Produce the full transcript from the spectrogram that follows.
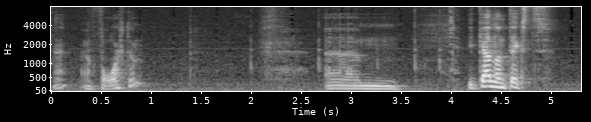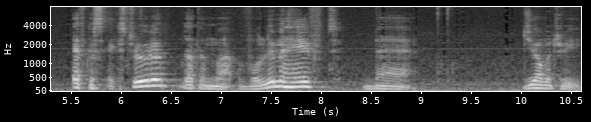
Hij volgt hem. Um, ik kan een tekst even extruden, dat een wat volume heeft bij geometry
